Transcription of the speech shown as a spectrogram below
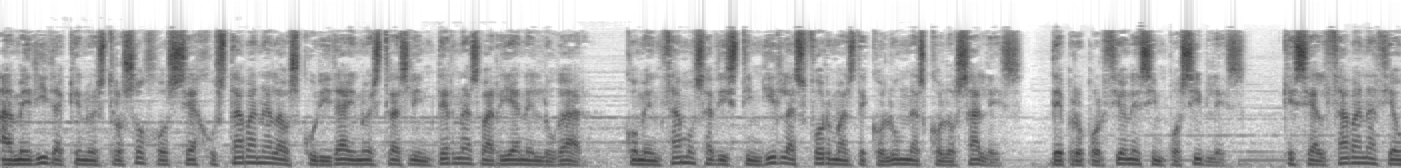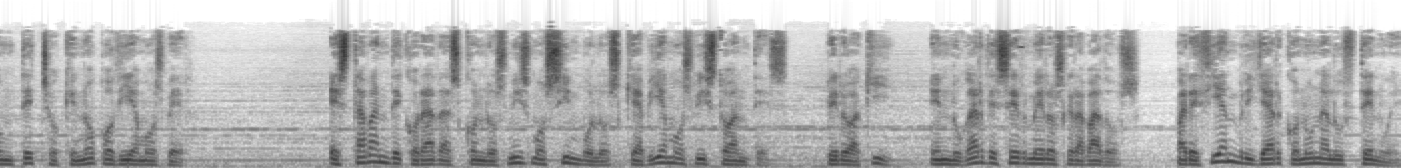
A medida que nuestros ojos se ajustaban a la oscuridad y nuestras linternas barrían el lugar, comenzamos a distinguir las formas de columnas colosales, de proporciones imposibles, que se alzaban hacia un techo que no podíamos ver. Estaban decoradas con los mismos símbolos que habíamos visto antes, pero aquí, en lugar de ser meros grabados, parecían brillar con una luz tenue,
